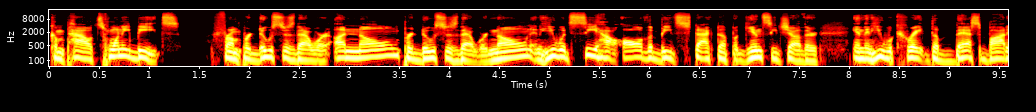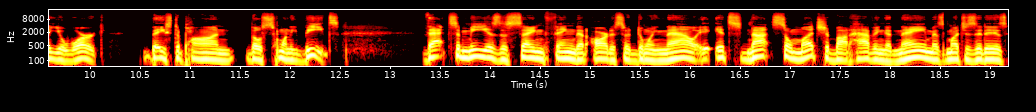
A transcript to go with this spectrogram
compile 20 beats from producers that were unknown, producers that were known, and he would see how all the beats stacked up against each other, and then he would create the best body of work based upon those 20 beats. That to me is the same thing that artists are doing now. It's not so much about having a name as much as it is,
